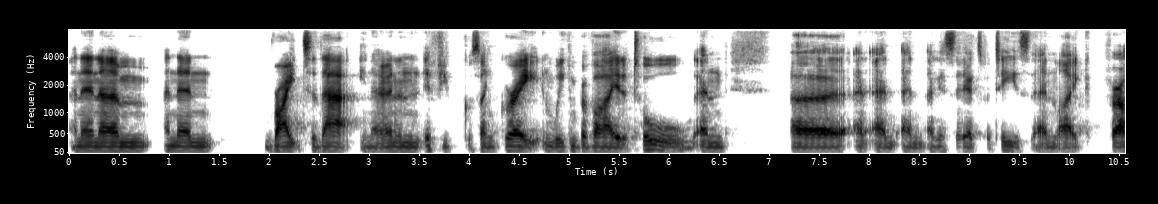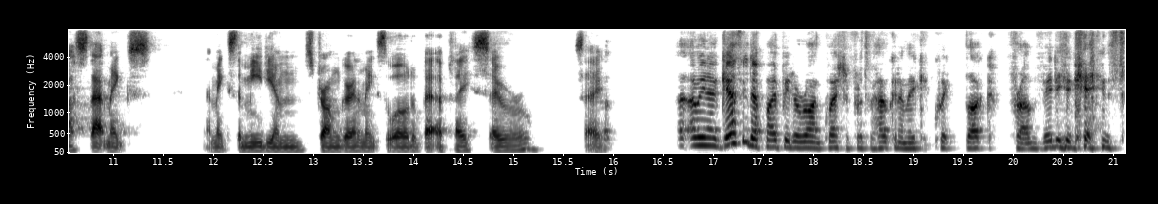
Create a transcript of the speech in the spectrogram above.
and then um and then write to that you know and then if you've got something great and we can provide a tool and uh and and and i guess the expertise then like for us that makes that makes the medium stronger and it makes the world a better place overall so I mean, I'm guessing that might be the wrong question for how can I make a quick buck from video games?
